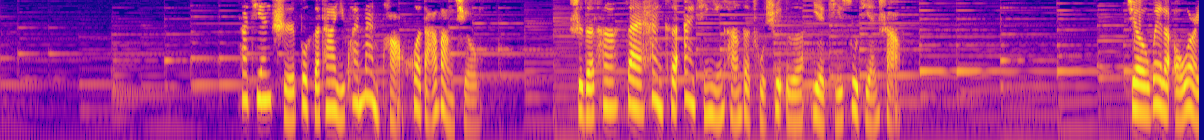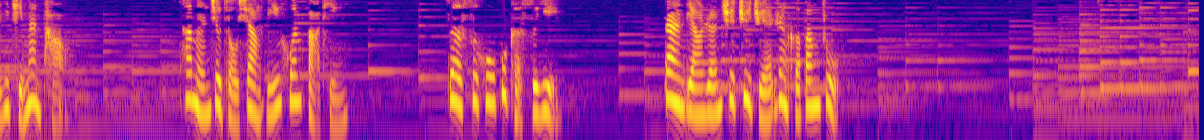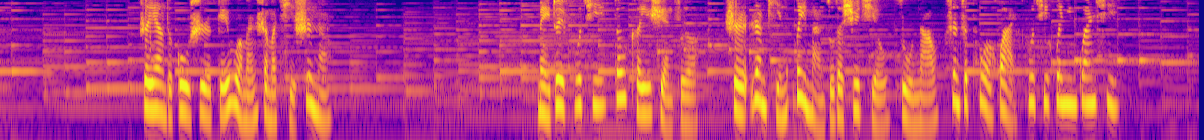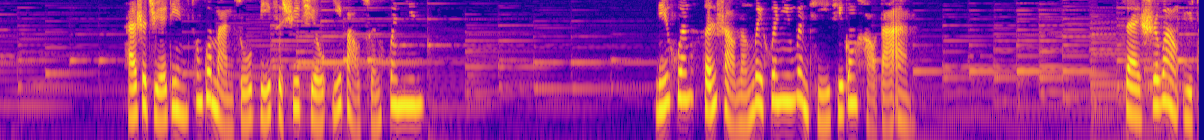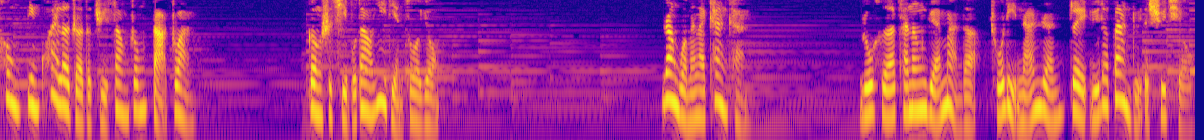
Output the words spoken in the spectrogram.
他坚持不和他一块慢跑或打网球，使得他在汉克爱情银行的储蓄额也急速减少。就为了偶尔一起慢跑，他们就走向离婚法庭。这似乎不可思议，但两人却拒绝任何帮助。这样的故事给我们什么启示呢？每对夫妻都可以选择是任凭未满足的需求阻挠甚至破坏夫妻婚姻关系，还是决定通过满足彼此需求以保存婚姻。离婚很少能为婚姻问题提供好答案。在失望与痛并快乐着的沮丧中打转，更是起不到一点作用。让我们来看看，如何才能圆满的处理男人对娱乐伴侣的需求。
